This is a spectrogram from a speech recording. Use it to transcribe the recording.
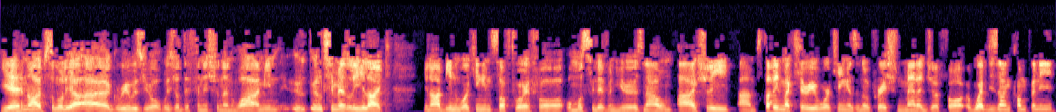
Yeah. No, absolutely. I agree with your with your definition and why. I mean, ultimately, like, you know, I've been working in software for almost 11 years now. I actually um, started my career working as an operation manager for a web design company.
